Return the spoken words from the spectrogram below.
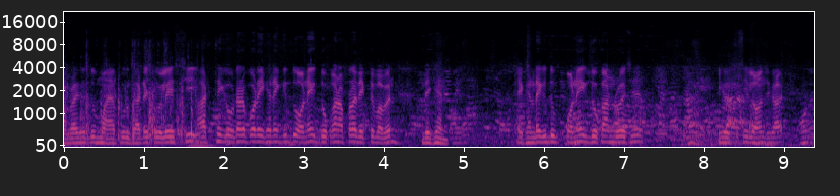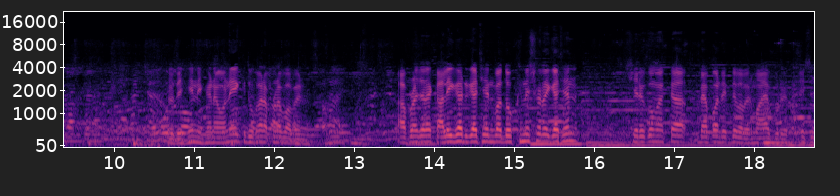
আমরা কিন্তু মায়াপুর ঘাটে চলে এসেছি। ঘাট থেকে ওঠার পরে এখানে কিন্তু অনেক দোকান আপনারা দেখতে পাবেন। দেখেন এখানটা কিন্তু অনেক দোকান রয়েছে। এই হচ্ছে লঞ্চ ঘাট। তো দেখেন, এখানে অনেক দোকান আপনারা পাবেন। আপনারা যারা কালীঘাট গেছেন বা দক্ষিণেশ্বরে গেছেন, সেরকম একটা ব্যাপার দেখতে পাবেন মায়াপুরের। এসে।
